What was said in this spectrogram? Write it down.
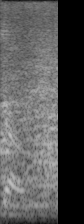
go.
